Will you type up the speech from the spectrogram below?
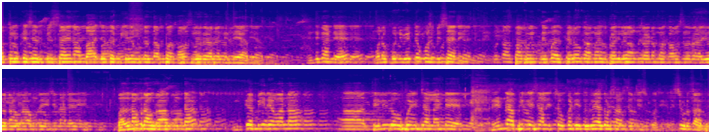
అప్లికేషన్ మిస్ అయినా బాధ్యత మీద ఉంటుంది తప్ప కౌన్సిలర్ గారు నిందేయాలి ఎందుకంటే మనం కొన్ని పెట్టే కొన్ని మిస్ అయినాయి. కొంత పాపం తెలియ- తెలియక అమ్మాయికి ప్రజలు ఏమంటాడు మా కౌన్సిలర్ అయ్యో నాకు రాకుండా చేసిన అనేది బదనాం నాకు రాకుండా ఇంకా మీరేమన్నా ఆ, తెలివిగా ఉపయోగించాలంటే రెండు అప్లికేషన్లు ఇచ్చి ఒకటి దుర్వ్యాధుడు సంస్థ తీసుకొని రిసీవ్డ్ కాపీ.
